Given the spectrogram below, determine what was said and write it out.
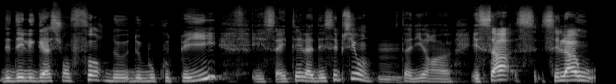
des délégations fortes de, de beaucoup de pays, et ça a été la déception. Mm. C'est-à-dire, et ça, c'est là où,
